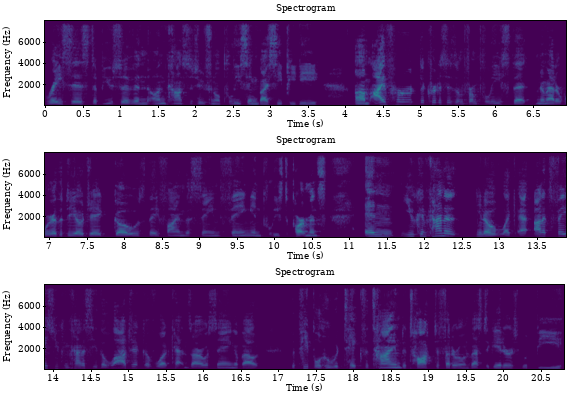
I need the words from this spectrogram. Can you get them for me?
racist, abusive, and unconstitutional policing by CPD. Um, I've heard the criticism from police that no matter where the DOJ goes, they find the same thing in police departments. And you can kind of, you know, like at, on its face, you can kind of see the logic of what Catanzara was saying about the people who would take the time to talk to federal investigators would be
